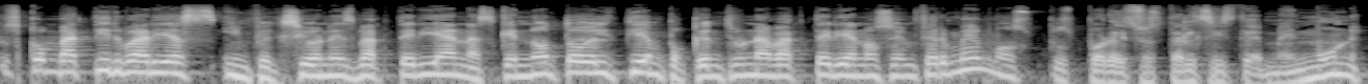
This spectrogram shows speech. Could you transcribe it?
pues, combatir varias infecciones bacterianas, que no todo el tiempo que entre una bacteria nos enfermemos, pues por eso está el sistema inmune.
